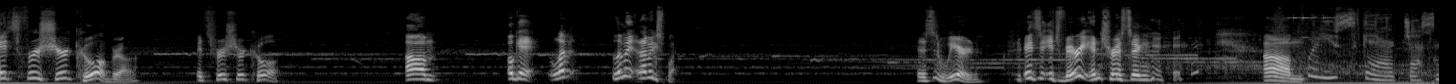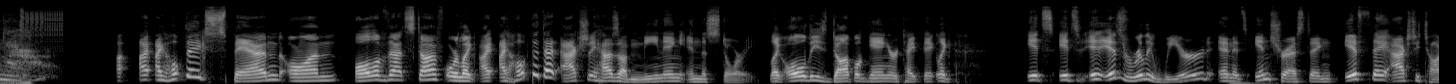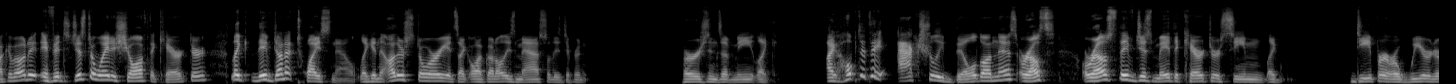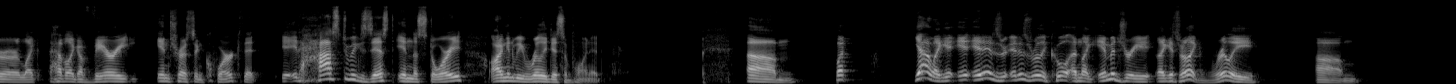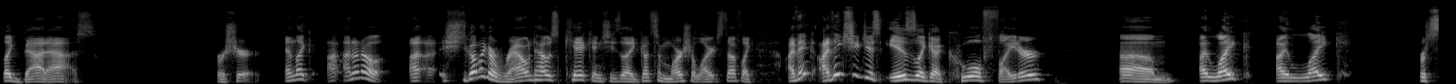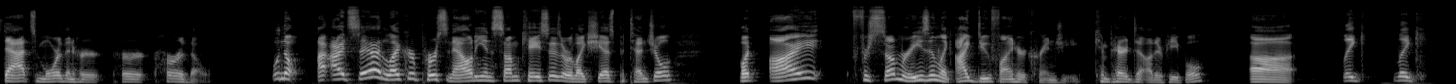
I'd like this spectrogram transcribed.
It's for sure cool, bro. It's for sure cool. Um, okay, let me let me let me explain. This is weird. It's it's very interesting. Um, Were you scared just now? I, I hope they expand on all of that stuff, or like I, I hope that that actually has a meaning in the story. Like all these doppelganger type thing, like it's it's it's really weird and it's interesting if they actually talk about it. If it's just a way to show off the character, like they've done it twice now. Like in the other story, it's like oh I've got all these masks, all these different versions of me. Like I hope that they actually build on this, or else or else they've just made the character seem like deeper or weirder or like have like a very interesting quirk that it has to exist in the story or i'm gonna be really disappointed um yeah like it, it is it is really cool and like imagery like it's like really um like badass for sure and like i, I don't know I- she's got like a roundhouse kick and she's like got some martial arts stuff like i think i think she just is like a cool fighter um i like i like her stats more than her her her though. Well, no, I, I'd say I like her personality in some cases, or like she has potential, but I for some reason like I do find her cringy compared to other people. Uh, like like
